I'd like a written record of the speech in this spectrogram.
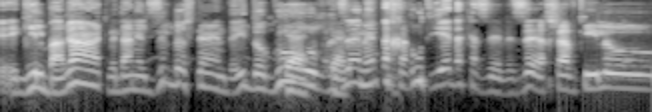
אה, גיל ברק ודניאל זילברשטיין ועידו גור כן. וזה, מעין תחרות ידע כזה וזה, עכשיו כאילו...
